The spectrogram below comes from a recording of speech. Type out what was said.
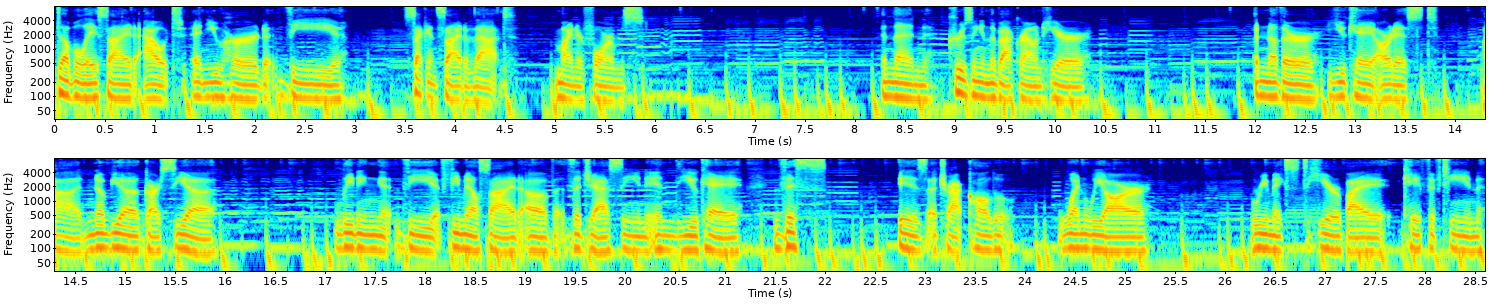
double A side out, and you heard the second side of that, Minor Forms. And then cruising in the background here, another UK artist, uh, Nubya Garcia, leading the female side of the jazz scene in the UK. This is a track called When We Are, remixed here by K15.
